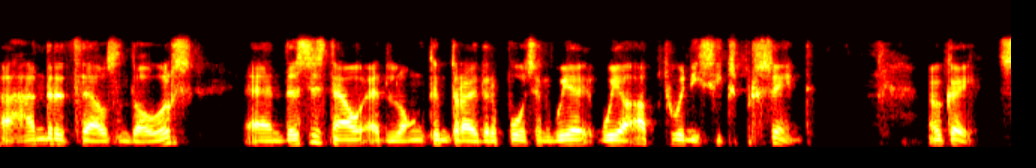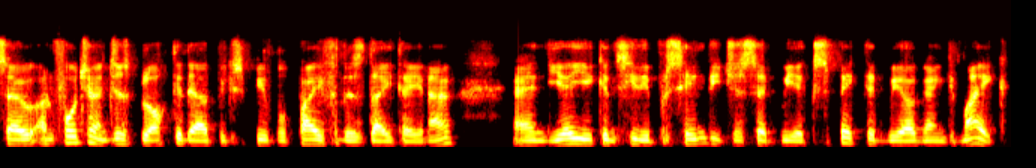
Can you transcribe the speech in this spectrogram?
$100,000. And this is now at long-term trade reports, and we are, we are up 26%. Okay, so unfortunately, I just blocked it out because people pay for this data, you know. And here you can see the percentages that we expected we are going to make.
